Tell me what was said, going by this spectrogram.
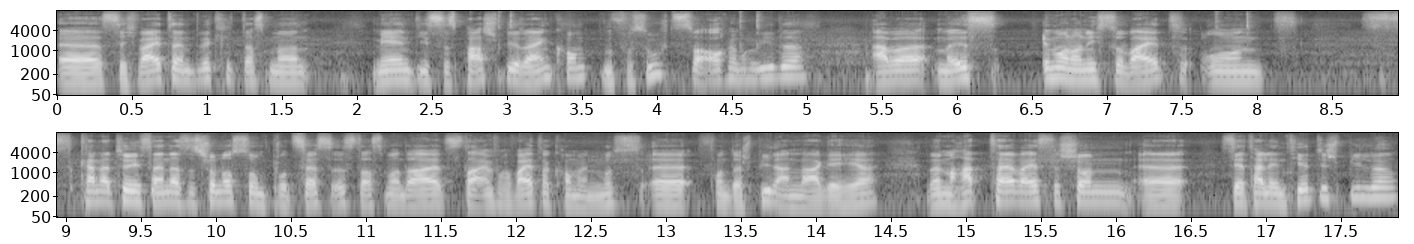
äh, sich weiterentwickelt, dass man mehr in dieses Passspiel reinkommt. Man versucht es zwar auch immer wieder, aber man ist immer noch nicht so weit und es kann natürlich sein, dass es schon noch so ein Prozess ist, dass man da jetzt da einfach weiterkommen muss äh, von der Spielanlage her, weil man hat teilweise schon äh, sehr talentierte Spieler,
